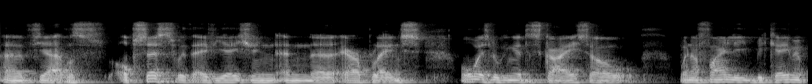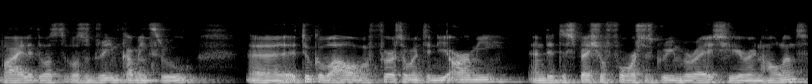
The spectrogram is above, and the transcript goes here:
uh yeah, I was obsessed with aviation and uh, airplanes. Always looking at the sky. So when I finally became a pilot, it was was a dream coming through. Uh, it took a while. First, I went in the army and did the special forces Green Berets here in Holland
